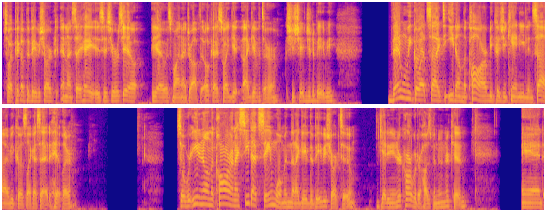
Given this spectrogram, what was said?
So I pick up the baby shark and I say, "Hey, is this yours?" Yeah, yeah, it was mine. I dropped it. Okay, so I get I give it to her. She's changing the baby. Then when we go outside to eat on the car because you can't eat inside because, like I said, Hitler. So we're eating on the car and I see that same woman that I gave the baby shark to getting in her car with her husband and her kid and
